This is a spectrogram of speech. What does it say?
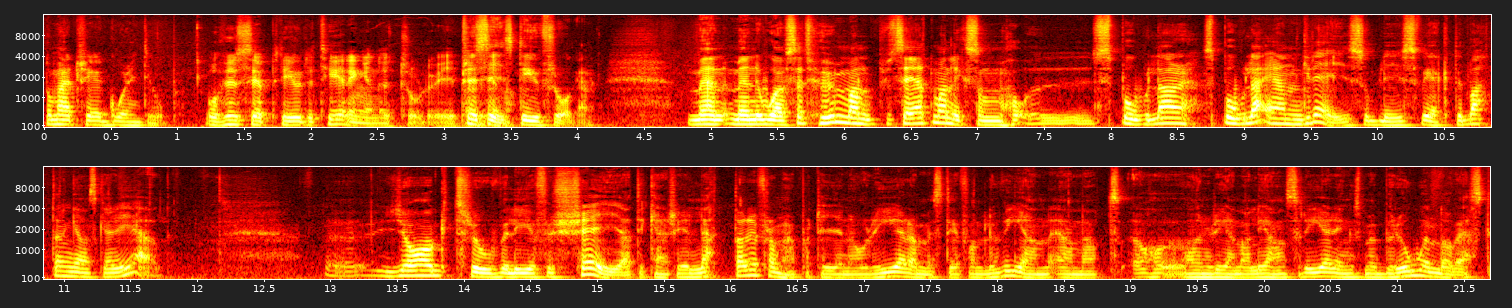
De här tre går inte ihop. Och hur ser prioriteringen ut tror du? I Precis, det är ju frågan. Men, men oavsett hur man, säger att man liksom spolar, spolar en grej så blir svekdebatten ganska rejäl. Eh, jag tror väl i och för sig att det kanske är lättare för de här partierna att regera med Stefan Löfven än att ha en ren alliansregering som är beroende av SD.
